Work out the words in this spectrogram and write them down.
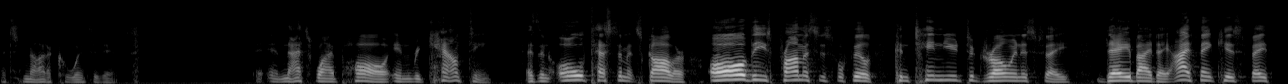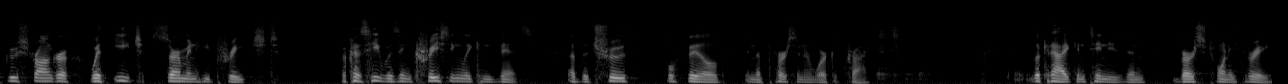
That's not a coincidence. And that's why Paul, in recounting as an Old Testament scholar, all these promises fulfilled, continued to grow in his faith day by day. I think his faith grew stronger with each sermon he preached because he was increasingly convinced of the truth fulfilled in the person and work of Christ. Look at how he continues in verse 23.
